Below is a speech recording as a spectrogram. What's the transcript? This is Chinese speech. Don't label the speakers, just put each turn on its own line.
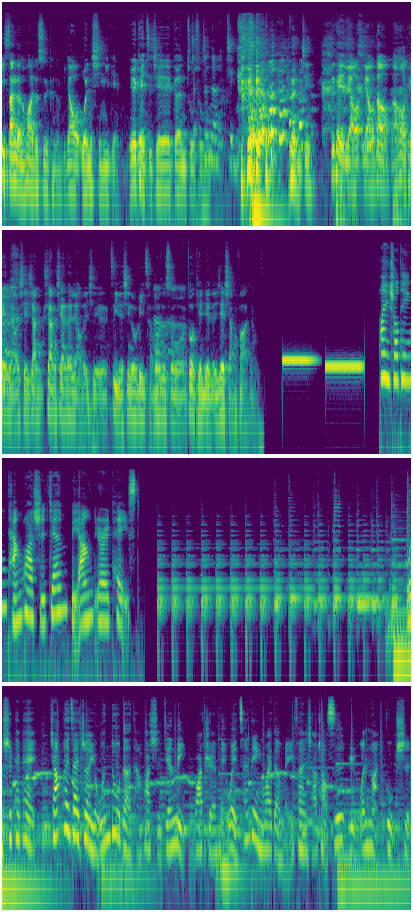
第三个的话就是可能比较温馨一点，因为可以直接跟主厨
真的很近，
很近，是可以聊聊到，然后可以聊一些像 像现在在聊的一些自己的心路历程，或者说做甜点的一些想法这样子。
欢迎收听谈话时间 Beyond Your Taste，我是佩佩。将会在这有温度的谈话时间里，挖掘美味餐厅以外的每一份小巧思与温暖故事。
